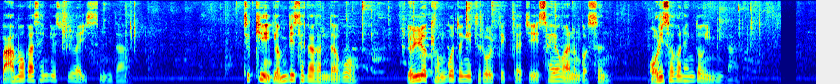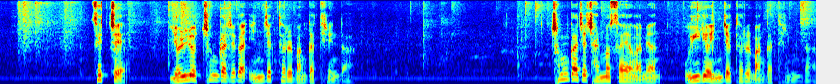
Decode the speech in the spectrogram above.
마모가 생길 수가 있습니다. 특히 연비 생각한다고 연료 경고등이 들어올 때까지 사용하는 것은 어리석은 행동입니다. 셋째, 연료 첨가제가 인젝터를 망가뜨린다. 첨가제 잘못 사용하면 오히려 인젝터를 망가뜨립니다.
